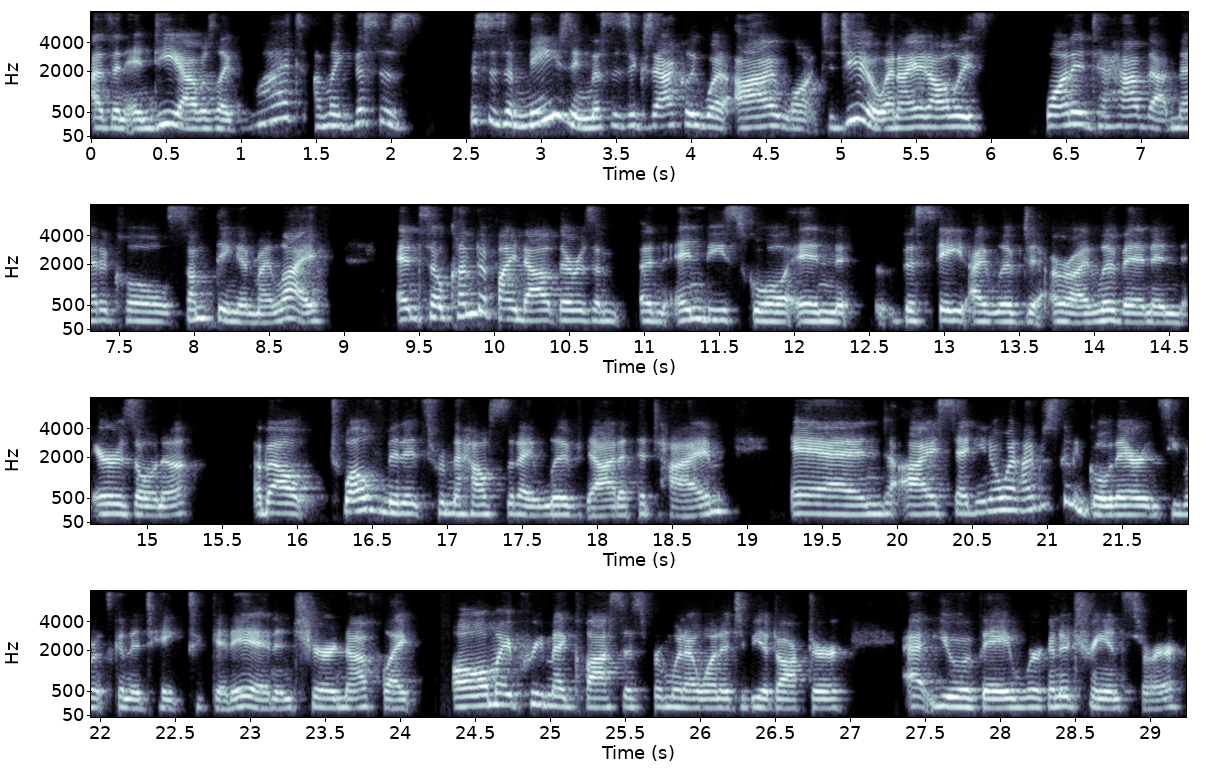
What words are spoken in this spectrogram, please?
as an ND, I was like, what? I'm like, this is this is amazing. This is exactly what I want to do. And I had always wanted to have that medical something in my life. And so come to find out there was a, an ND school in the state I lived in, or I live in in Arizona, about 12 minutes from the house that I lived at at the time. And I said, you know what, I'm just going to go there and see what it's going to take to get in. And sure enough, like all my pre med classes from when I wanted to be a doctor at U of A were going to transfer.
